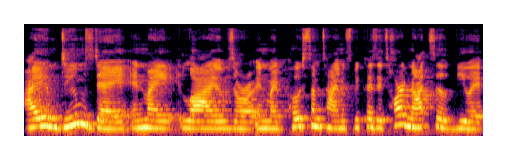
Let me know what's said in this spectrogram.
I am doomsday in my lives or in my posts sometimes because it's hard not to view it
